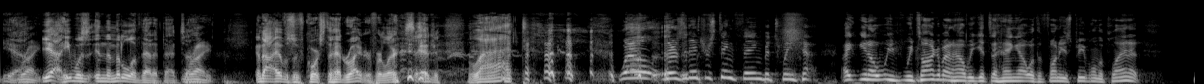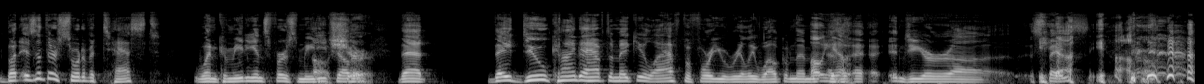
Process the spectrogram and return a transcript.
Yeah, right. Yeah, he was in the middle of that at that time. Right. And I was, of course, the head writer for Larry Sanders. what? Well, there's an interesting thing between, I, you know, we we talk about how we get to hang out with the funniest people on the planet, but isn't there sort of a test when comedians first meet Oh, each other that they do kind of have to make you laugh before you really welcome them Oh, yeah. a- a- into your uh, space? Yeah.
